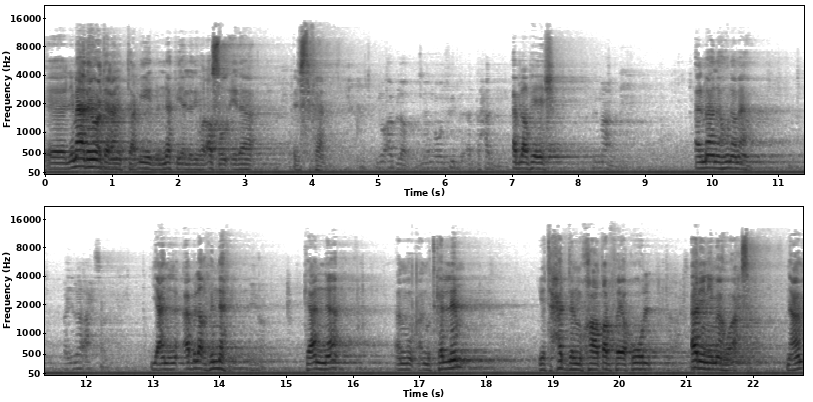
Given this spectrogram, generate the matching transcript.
آه، لماذا يعدل عن التعبير بالنفي الذي هو الأصل إلى الاستفهام؟ أبلغ لأنه يفيد التحدي. أبلغ في إيش؟ بمعنى المعنى هنا ما أي لا أحسن. يعني أبلغ في النفي. هنا كأن الم- المتكلم يتحدى المخاطب فيقول أرني ما هو أحسن. نعم.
